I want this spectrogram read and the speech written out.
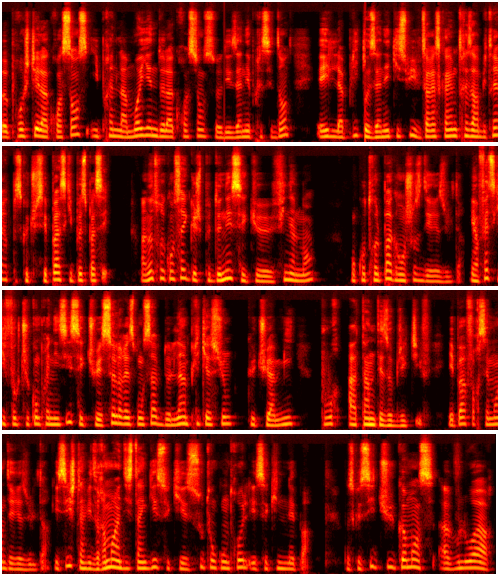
euh, projeter la croissance, ils prennent la moyenne de la croissance euh, des années précédentes et ils l'appliquent aux années qui suivent. Ça reste quand même très arbitraire parce que tu sais pas ce qui peut se passer. Un autre conseil que je peux te donner, c'est que finalement, on contrôle pas grand chose des résultats. Et en fait, ce qu'il faut que tu comprennes ici, c'est que tu es seul responsable de l'implication que tu as mis pour atteindre tes objectifs et pas forcément des résultats. Ici, je t'invite vraiment à distinguer ce qui est sous ton contrôle et ce qui ne l'est pas. Parce que si tu commences à vouloir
